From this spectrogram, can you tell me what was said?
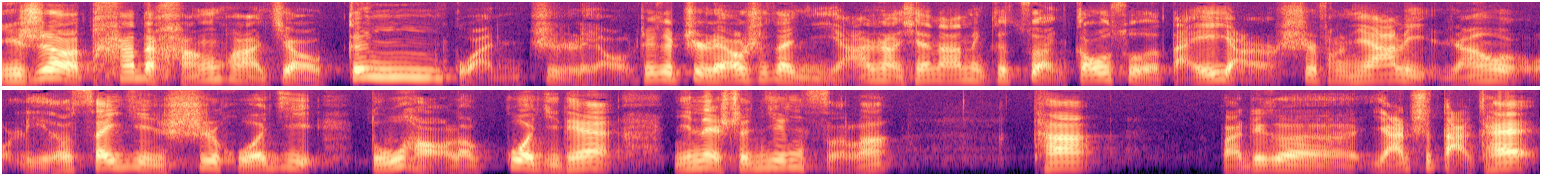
你知道它的行话叫根管治疗，这个治疗是在你牙上先拿那个钻高速的打一眼儿，释放压力，然后里头塞进失活剂，堵好了。过几天您那神经死了，他把这个牙齿打开，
